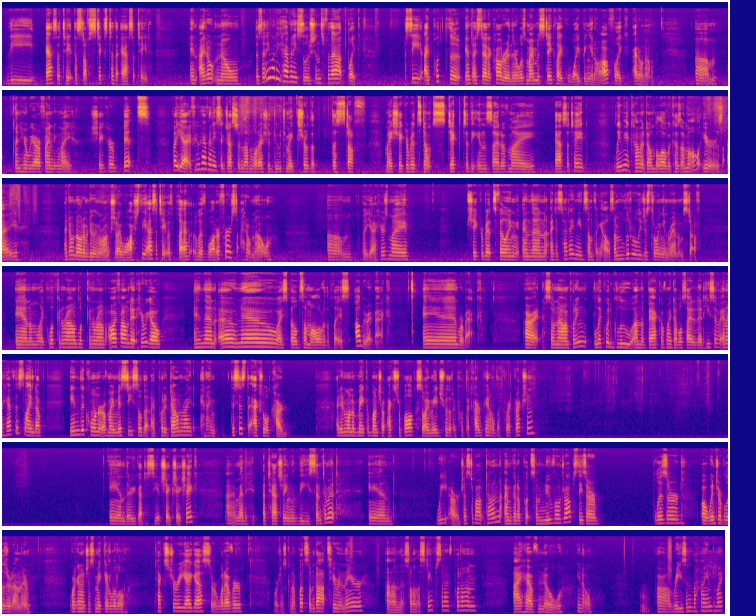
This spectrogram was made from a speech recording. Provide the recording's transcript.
the acetate, the stuff sticks to the acetate. And I don't know, does anybody have any solutions for that? Like, see, I put the anti-static powder in there. Was my mistake, like, wiping it off? Like, I don't know. Um, and here we are finding my shaker bits. But yeah, if you have any suggestions on what I should do to make sure that the stuff, my shaker bits, don't stick to the inside of my acetate, leave me a comment down below because I'm all ears. I I don't know what I'm doing wrong. Should I wash the acetate with with water first? I don't know. Um, but yeah, here's my shaker bits filling, and then I decide I need something else. I'm literally just throwing in random stuff. And I'm like looking around, looking around. Oh, I found it. Here we go. And then, oh no, I spilled some all over the place. I'll be right back. And we're back. All right, so now I'm putting liquid glue on the back of my double-sided adhesive, and I have this lined up in the corner of my MISTI so that I put it down right. And I'm this is the actual card. I didn't want to make a bunch of extra bulk, so I made sure that I put the card panel the correct direction. And there you got to see it shake, shake, shake. I'm attaching the sentiment and we are just about done. I'm going to put some Nuvo drops. These are Blizzard, oh, Winter Blizzard on there. We're going to just make it a little textury, I guess, or whatever. We're just going to put some dots here and there on some of the stamps that I've put on. I have no, you know, uh, reason behind my...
